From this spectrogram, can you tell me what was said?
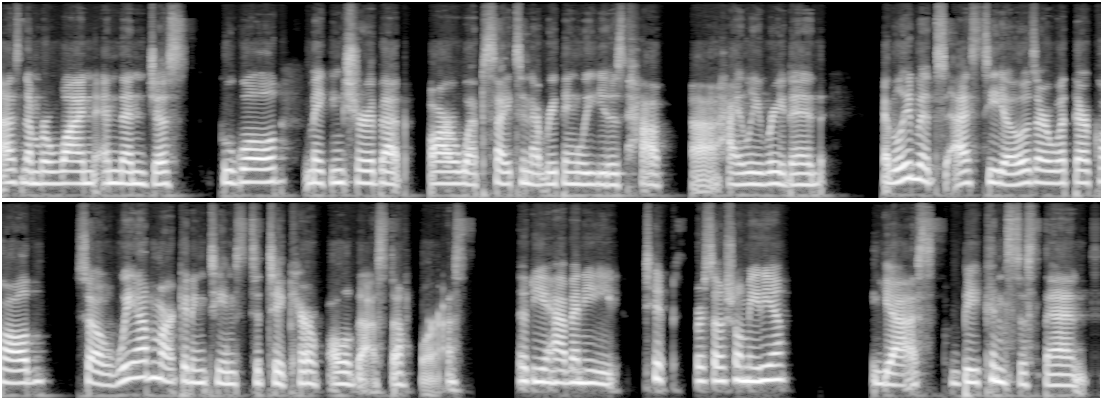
as number one and then just Google, making sure that our websites and everything we use have uh, highly rated. I believe it's SEOs are what they're called. So we have marketing teams to take care of all of that stuff for us. So, do you have any tips for social media? Yes, be consistent.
